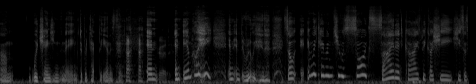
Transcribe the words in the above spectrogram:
um, we're changing the name to protect the innocent. and and Emily, and, and really, so Emily came in. She was so excited, guys, because she she says,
